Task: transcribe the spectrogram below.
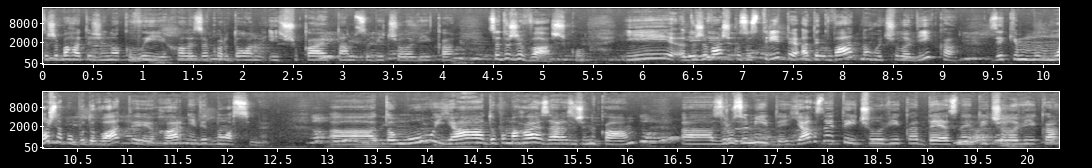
Дуже багато жінок виїхали за кордон і шукають там собі чоловіка. Це дуже важко. І дуже важко зустріти адекватного чоловіка, з яким можна побудувати гарні відносини. Тому я допомагаю зараз жінкам зрозуміти, як знайти чоловіка, де знайти чоловіка,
